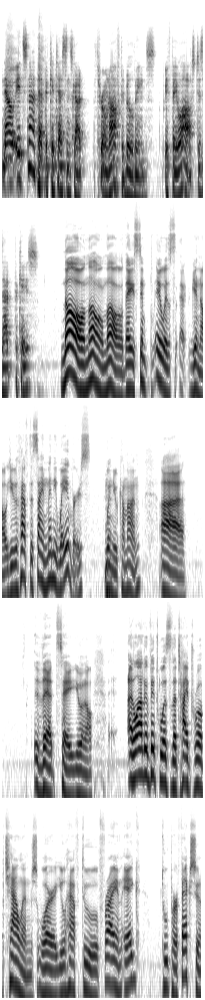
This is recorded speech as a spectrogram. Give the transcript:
Now, it's not that the contestants got thrown off the buildings if they lost. Is that the case? no, no, no. They simply it was uh, you know you have to sign many waivers when you come on. Uh, that say you know a lot of it was the tightrope challenge where you have to fry an egg to perfection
